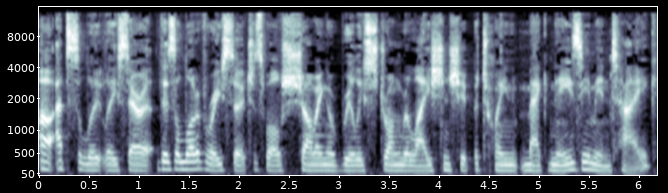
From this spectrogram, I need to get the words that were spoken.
Oh, absolutely, Sarah. There's a lot of research as well showing a really strong relationship between magnesium intake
